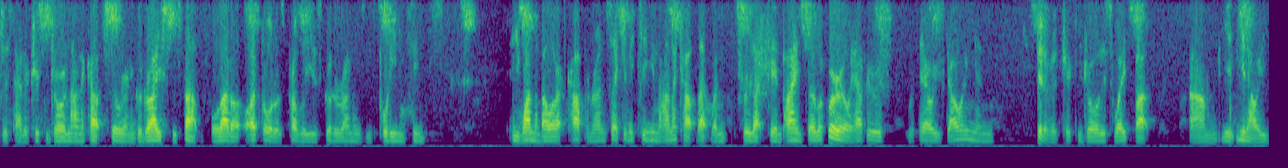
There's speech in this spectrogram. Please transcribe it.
just had a tricky draw in the Hunter Cup, still in a good race. To start before that, I, I thought it was probably as good a run as he's put in since he won the Ballarat Cup and ran second to King in the Hunter Cup. That went through that campaign. So look, we're really happy with, with how he's going and a bit of a tricky draw this week, but um, you, you know he,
